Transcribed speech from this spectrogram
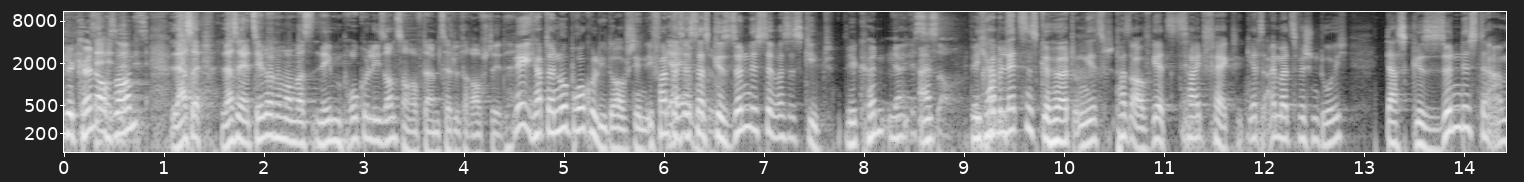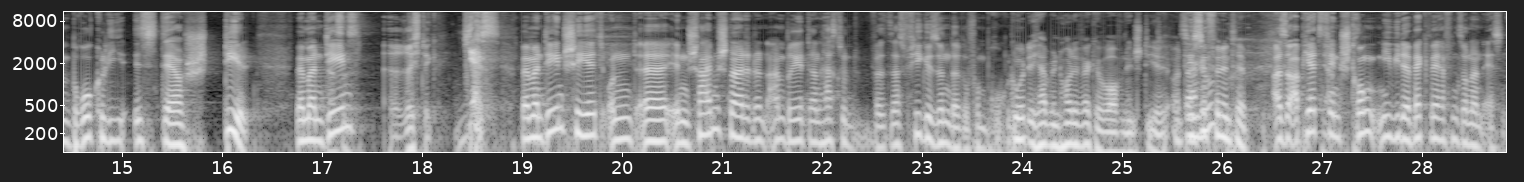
Wir können auch sonst. Lasse, Lasse erzähl doch nochmal, was neben Brokkoli sonst noch auf deinem Zettel draufsteht. Nee, ich habe da nur Brokkoli draufstehen. Ich fand, ja, das ja, ist das Gesündeste, was es gibt. Wir könnten. Ja, ist es auch. Ich habe letztens gehört, und jetzt, pass auf, jetzt, Side Fact, jetzt einmal zwischendurch das Gesündeste am Brokkoli ist der Stiel. Wenn man das den Richtig. Yes! Wenn man den schält und äh, in Scheiben schneidet und anbrät, dann hast du das viel gesündere vom Brokkoli. Gut, ich habe ihn heute weggeworfen, den Stiel. Und danke für den Tipp. Also ab jetzt ja. den Strunk nie wieder wegwerfen, sondern essen.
